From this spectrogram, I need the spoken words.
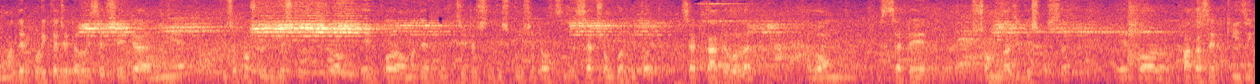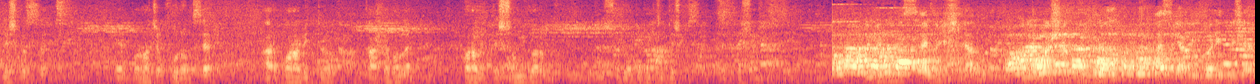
আমাদের পরীক্ষা যেটা হয়েছে, সেটা নিয়ে কিছু প্রশ্ন জিজ্ঞেস করছিল এরপর আমাদের যেটা জিজ্ঞেস করল, সেটা হচ্ছে যে সেট সম্পর্কিত সেট কাকে বলে? এবং সেটের সংজ্ঞা জিজ্ঞেস করছে। এরপর ফাঁকা সেট কী জিজ্ঞেস করছে? এরপর হচ্ছে পূরক সেট আর পরাবৃত্ত কাকে বলে? পরাবৃত্তের সমীকরণ। শুধু জিজ্ঞেস করছে। আজকে আমি বিষয়ে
